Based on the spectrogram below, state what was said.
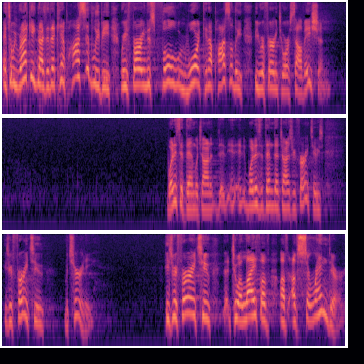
And so we recognize that that can't possibly be referring, this full reward cannot possibly be referring to our salvation. What is it then what John, what is it then that John is referring to? He's, he's referring to maturity. He's referring to, to a life of, of, of surrender,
